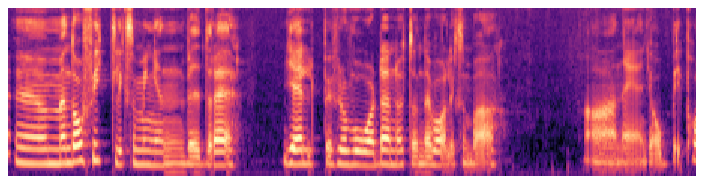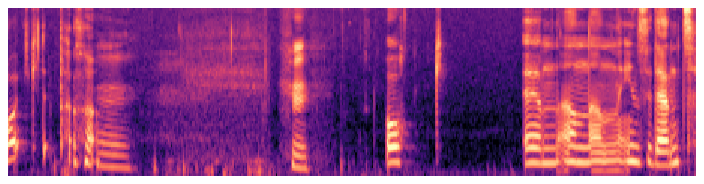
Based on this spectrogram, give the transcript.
Eh, Men de fick liksom ingen vidare hjälp ifrån vården utan det var liksom bara ah, han är en jobbig pojk typ. Alltså. Och en annan incident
